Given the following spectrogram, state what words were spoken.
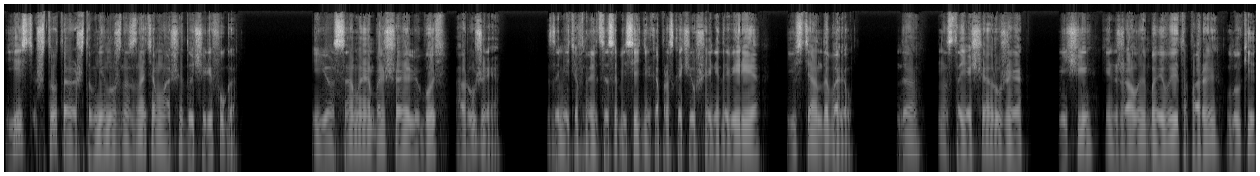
Есть что-то, что мне нужно знать о младшей дочери Фуга. Ее самая большая любовь — оружие. Заметив на лице собеседника проскочившее недоверие, Юстиан добавил. «Да, настоящее оружие. Мечи, кинжалы, боевые топоры, луки.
